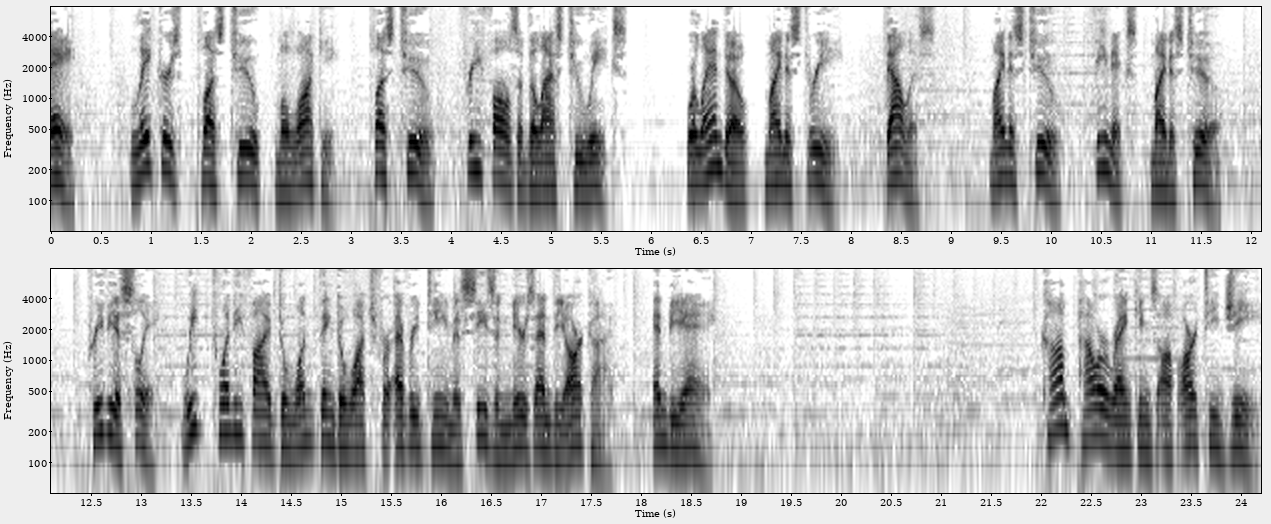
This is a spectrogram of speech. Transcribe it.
A. Lakers, plus 2, Milwaukee, plus 2, free falls of the last two weeks. Orlando, minus 3. Dallas, minus 2. Phoenix, minus 2. Previously, week 25 to 1 thing to watch for every team as season nears end the archive. NBA. Com Power Rankings off RTG.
